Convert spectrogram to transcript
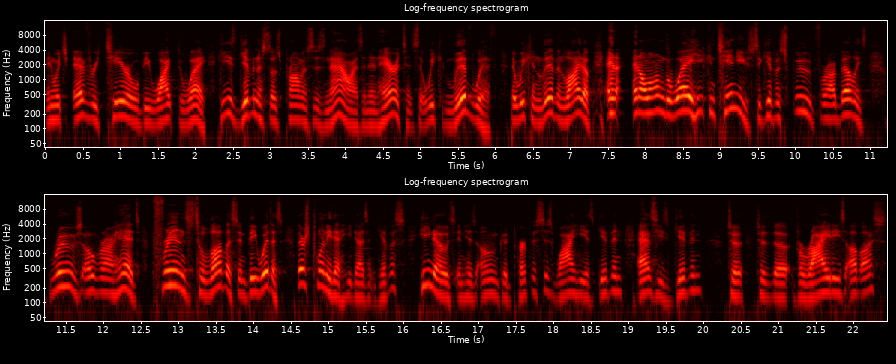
in which every tear will be wiped away. He has given us those promises now as an inheritance that we can live with, that we can live in light of. And, and along the way, He continues to give us food for our bellies, roofs over our heads, friends to love us and be with us. There's plenty that He doesn't give us. He knows in His own good purposes why He has given as He's given to, to the varieties of us.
